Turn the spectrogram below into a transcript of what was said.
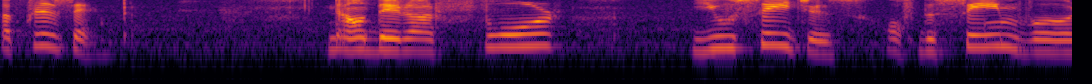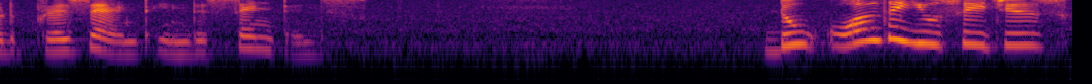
a present. Now there are four usages of the same word present in this sentence. Do all the usages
